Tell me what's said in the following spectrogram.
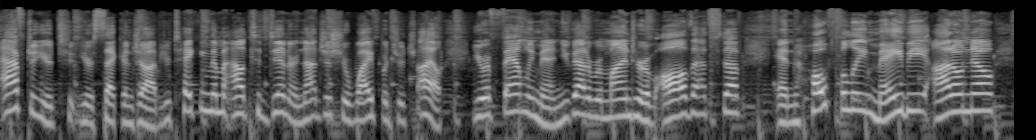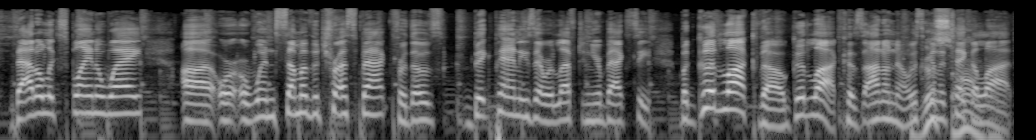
after your t- your second job you're taking them out to dinner not just your wife but your child you're a family man you got to remind her of all that stuff and hopefully maybe i don't know that'll explain away uh, or, or win some of the trust back for those big panties that were left in your back seat. But good luck, though. Good luck, because I don't know. It's going to take a lot.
